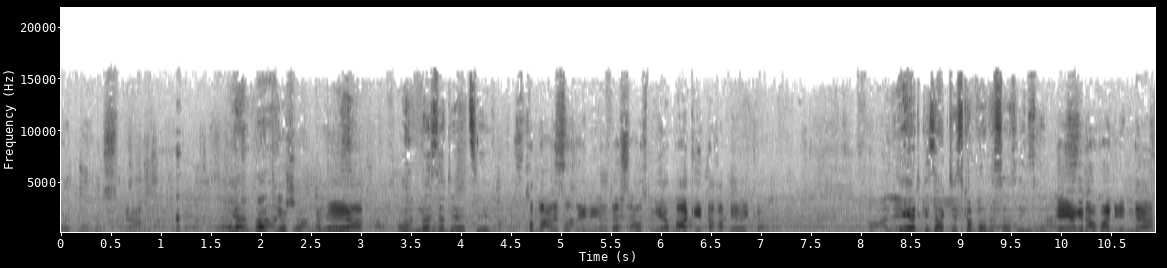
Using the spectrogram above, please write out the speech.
heute noch nicht. Ja, ja bei dir schon? Ja. ja. Und was hat er erzählt? Kommt alles aus Indien. Das aus Myanmar geht nach Amerika. Und er hat gesagt, das kommt alles aus Indien. Ja, ja, genau. War ein Inder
